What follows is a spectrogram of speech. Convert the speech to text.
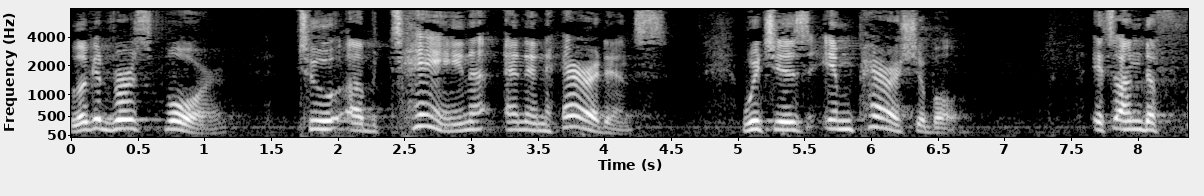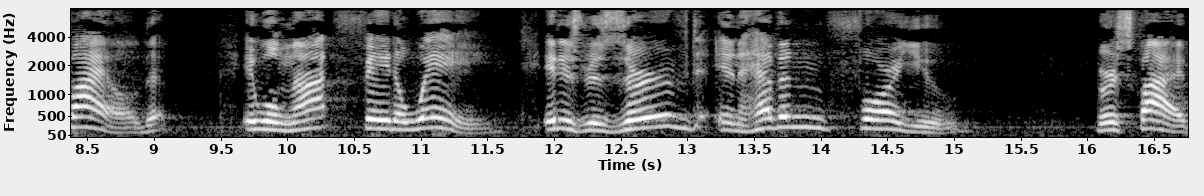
Look at verse 4. To obtain an inheritance which is imperishable. It's undefiled. It will not fade away. It is reserved in heaven for you. Verse 5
